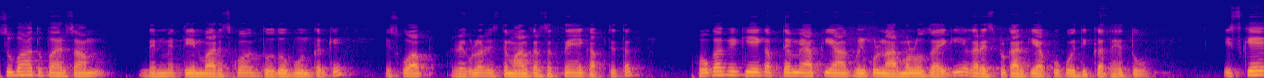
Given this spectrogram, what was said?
सुबह, दोपहर, शाम, दिन में तीन बार इसको दो दो बूंद करके इसको आप रेगुलर इस्तेमाल कर सकते हैं एक हफ़्ते तक। होगा कि, कि एक हफ़्ते में आपकी आँख बिल्कुल नॉर्मल हो जाएगी अगर इस प्रकार की आपको कोई दिक्कत है तो। इसके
